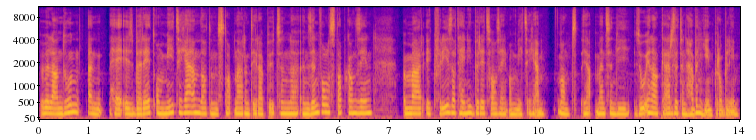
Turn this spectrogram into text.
wil aan doen en hij is bereid om mee te gaan, dat een stap naar een therapeut een, eh, een zinvolle stap kan zijn. Maar ik vrees dat hij niet bereid zal zijn om mee te gaan. Want ja, mensen die zo in elkaar zitten, hebben geen probleem.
